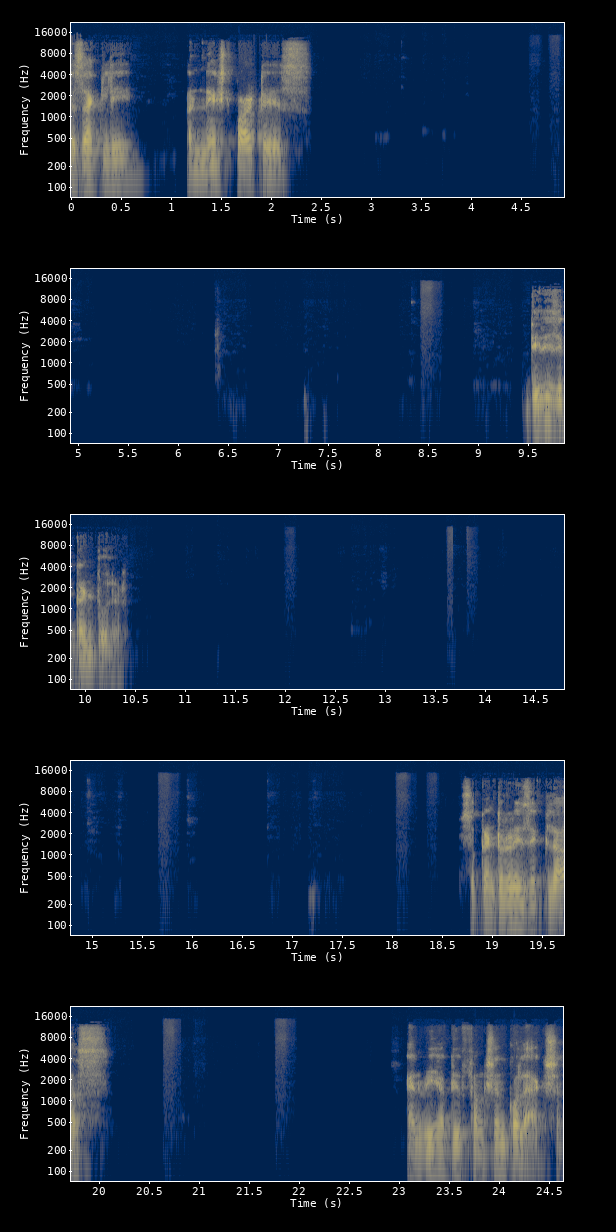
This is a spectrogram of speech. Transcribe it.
exactly our next part is there is a controller. So controller is a class and we have the function called action.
